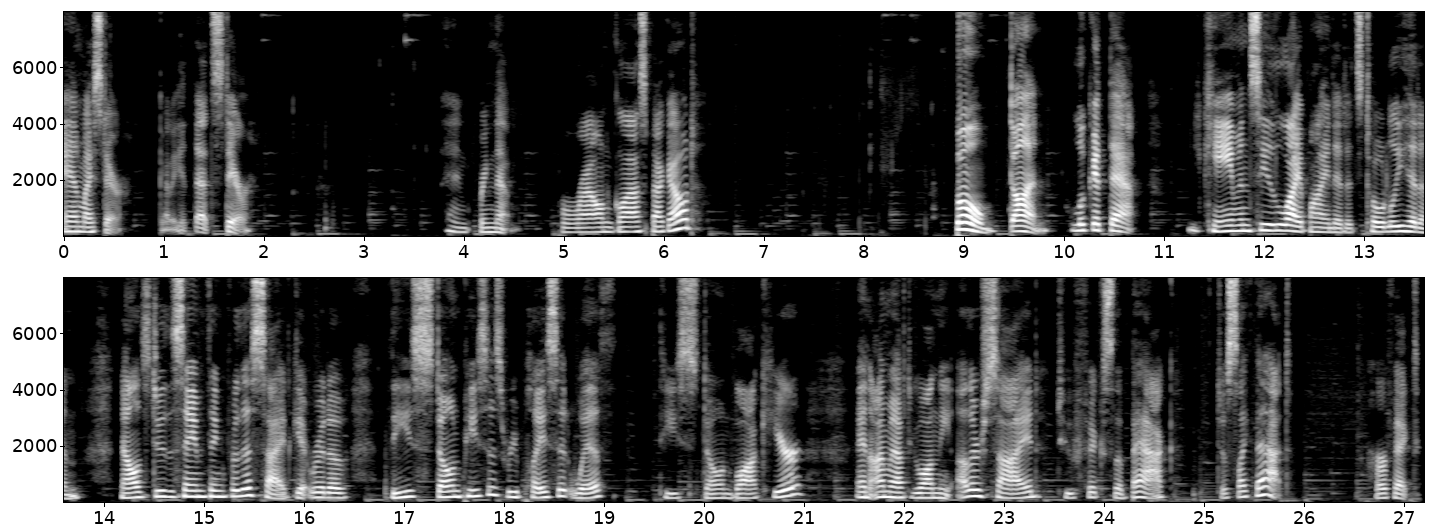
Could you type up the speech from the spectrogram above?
And my stair. Gotta get that stair and bring that brown glass back out. Boom, done. Look at that. You can't even see the light behind it. It's totally hidden. Now let's do the same thing for this side. Get rid of these stone pieces, replace it with the stone block here. And I'm gonna have to go on the other side to fix the back, just like that. Perfect.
